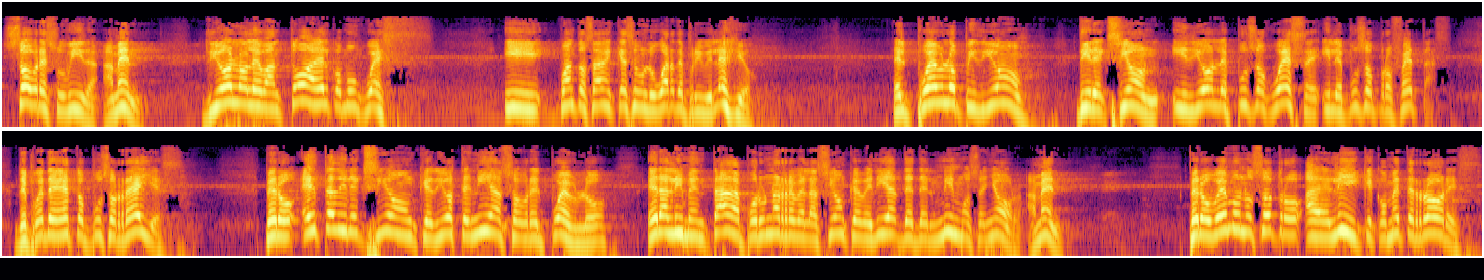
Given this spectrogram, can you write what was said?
sobre su vida. Amén. Dios lo levantó a él como un juez. ¿Y cuántos saben que es un lugar de privilegio? El pueblo pidió dirección y Dios le puso jueces y le puso profetas. Después de esto puso reyes. Pero esta dirección que Dios tenía sobre el pueblo era alimentada por una revelación que venía desde el mismo Señor. Amén. Pero vemos nosotros a Elí que comete errores.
